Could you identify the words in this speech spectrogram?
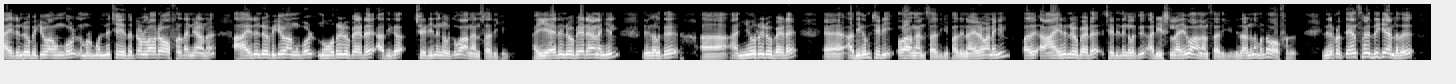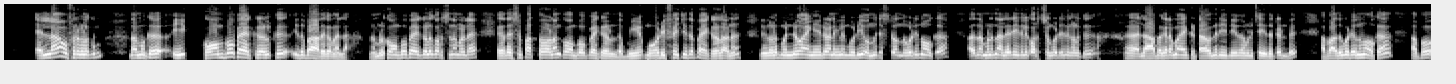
ആയിരം രൂപയ്ക്ക് വാങ്ങുമ്പോൾ നമ്മൾ മുന്നേ ചെയ്തിട്ടുള്ള ഒരു ഓഫർ തന്നെയാണ്. ആയിരം രൂപയ്ക്ക് വാങ്ങുമ്പോൾ നൂറ് രൂപയുടെ അധിക ചെടി നിങ്ങൾക്ക് വാങ്ങാൻ സാധിക്കും. അയ്യായിരം രൂപയുടെ ആണെങ്കിൽ നിങ്ങൾക്ക് അഞ്ഞൂറ് രൂപയുടെ അധികം ചെടി വാങ്ങാൻ സാധിക്കും. പതിനായിരം ആണെങ്കിൽ ആയിരം രൂപയുടെ ചെടി നിങ്ങൾക്ക് അഡീഷണലായി വാങ്ങാൻ സാധിക്കും. ഇതാണ് നമ്മുടെ ഓഫർ ഇതിൽ പ്രത്യേകം ശ്രദ്ധിക്കേണ്ടത് എല്ലാ ഓഫറുകൾക്കും നമുക്ക് ഈ കോംബോ പാക്കുകൾക്ക് ഇത് ബാധകമല്ല. നമ്മൾ കോംബോ പാക്കുകൾ കുറച്ച് നമ്മുടെ ഏകദേശം പത്തോളം കോംബോ പാക്കുകളുണ്ട് മോഡിഫൈ ചെയ്ത പാക്കുകളാണ് നിങ്ങൾ മുന്നേ വാങ്ങിയവരാണെങ്കിലും കൂടി ഒന്ന് ജസ്റ്റ് ഒന്നുകൂടി നോക്കുക. അത് നമ്മൾ നല്ല രീതിയിൽ കുറച്ചും കൂടി നിങ്ങൾക്ക് ലാഭകരമായി കിട്ടാവുന്ന രീതിയിൽ നമ്മൾ ചെയ്തിട്ടുണ്ട്. അപ്പോൾ അതുകൂടി ഒന്ന് നോക്കാം. അപ്പോൾ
